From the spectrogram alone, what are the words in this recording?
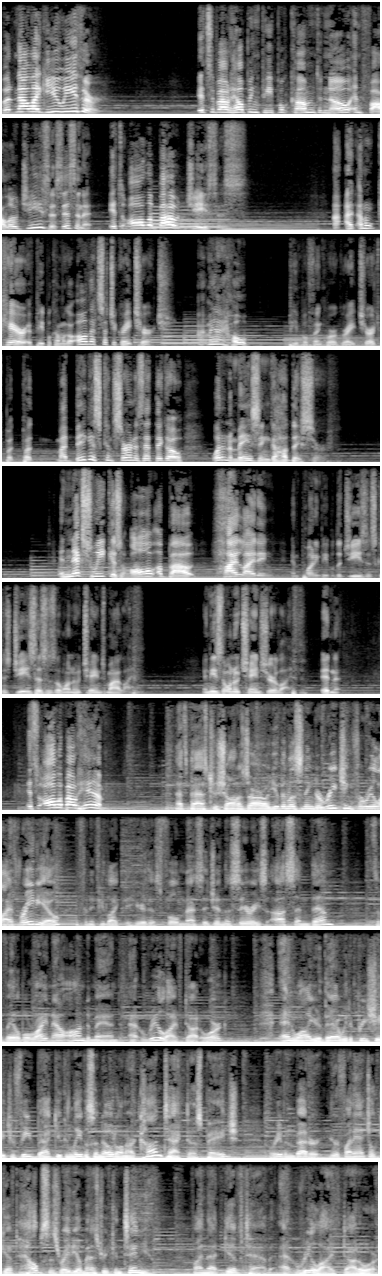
But not like you either. It's about helping people come to know and follow Jesus, isn't it? It's all about Jesus. I, I don't care if people come and go, oh, that's such a great church. I mean, I hope people think we're a great church, but, but my biggest concern is that they go, what an amazing God they serve. And next week is all about highlighting and pointing people to Jesus because Jesus is the one who changed my life. And he's the one who changed your life, isn't it? It's all about him. That's Pastor Sean Azzaro. You've been listening to Reaching for Real Life Radio. And if you'd like to hear this full message in the series Us and Them, it's available right now on demand at reallife.org. And while you're there, we'd appreciate your feedback. You can leave us a note on our Contact Us page, or even better, your financial gift helps this radio ministry continue. Find that Give tab at reallife.org.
